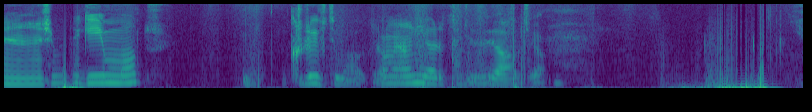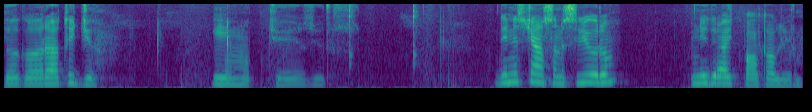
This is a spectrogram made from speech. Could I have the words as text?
Ee, şimdi game mod creative alacağım. Yani yaratıcı alacağım. Yaratıcı. Game mod yazıyoruz. Deniz şansını siliyorum. Netherite balta alıyorum.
